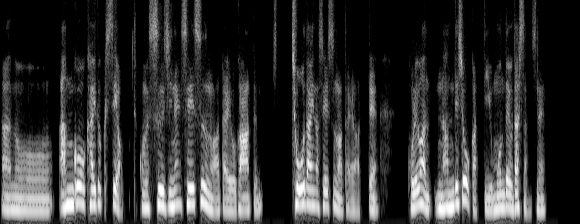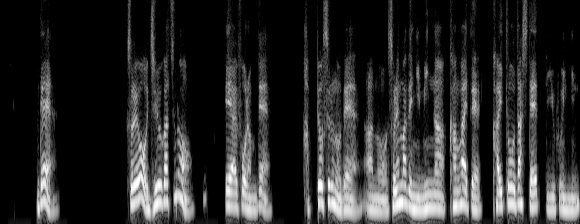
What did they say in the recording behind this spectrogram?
あのー暗号を解読してよ。この数字ね、整数の値をガーって、長大な整数の値があって、これは何でしょうかっていう問題を出したんですね。で、それを10月の AI フォーラムで発表するので、あの、それまでにみんな考えて回答を出してっていうふうに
